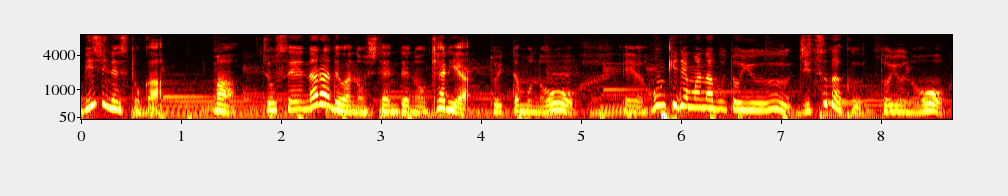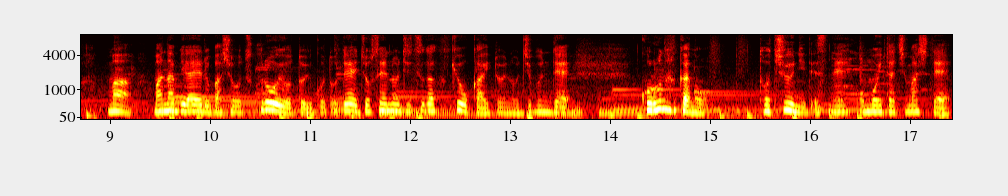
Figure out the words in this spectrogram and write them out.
ビジネスとか、まあ、女性ならではの視点でのキャリアといったものを、えー、本気で学ぶという実学というのを、まあ、学び合える場所を作ろうよということで女性の実学協会というのを自分でコロナ禍の途中にですね思い立ちまして、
